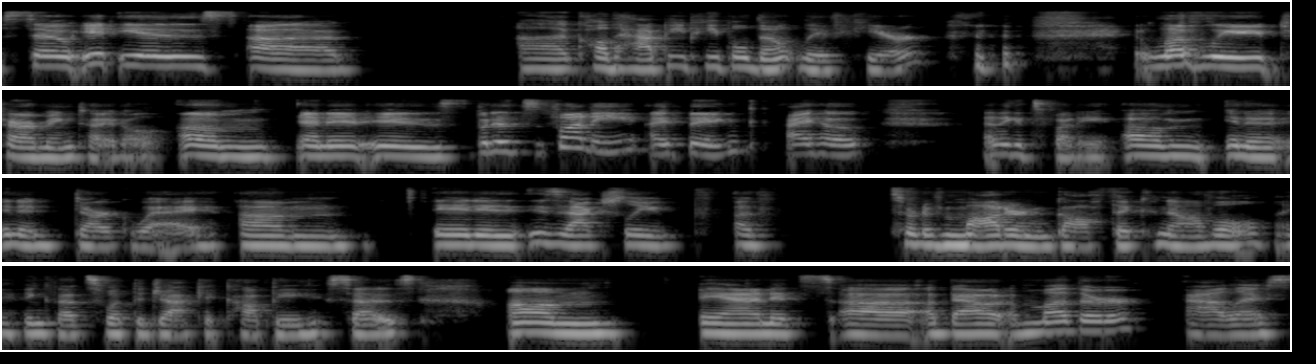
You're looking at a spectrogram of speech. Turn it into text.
so it is uh, uh, called Happy People Don't Live Here. Lovely, charming title. Um, and it is, but it's funny, I think. I hope. I think it's funny. Um, in a in a dark way. Um, it is, actually a sort of modern gothic novel. I think that's what the jacket copy says. Um, and it's uh, about a mother, Alice,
